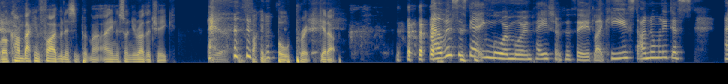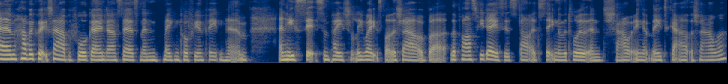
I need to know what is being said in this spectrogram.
Well, come back in five minutes and put my anus on your other cheek. Yeah. You fucking bald prick. Get up. Elvis is getting more and more impatient for food. Like he used to, I normally just um have a quick shower before going downstairs and then making coffee and feeding him. And he sits and patiently waits by the shower. But the past few days, he's started sitting in the toilet and shouting at me to get out the shower.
